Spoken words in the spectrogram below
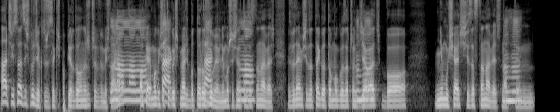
a, czyli są jacyś ludzie, którzy sobie jakieś popierdolone rzeczy wymyślają, no, no, no. okej, okay, mogę się tak. tego śmiać, bo to tak. rozumiem, nie muszę się nad tym zastanawiać. Więc wydaje mi się, dlatego to mogło zacząć mhm. działać, bo nie musiałeś się zastanawiać nad mhm. tym,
